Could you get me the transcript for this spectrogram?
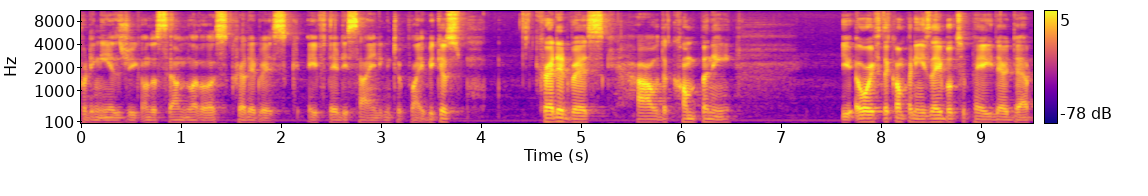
putting ESG on the same level as credit risk if they're deciding to play because credit risk, how the company or if the company is able to pay their debt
